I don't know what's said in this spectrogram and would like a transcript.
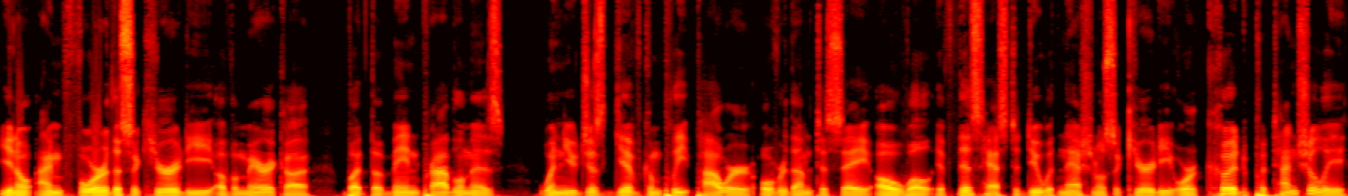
you know, I'm for the security of America, but the main problem is when you just give complete power over them to say, oh, well, if this has to do with national security or could potentially,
